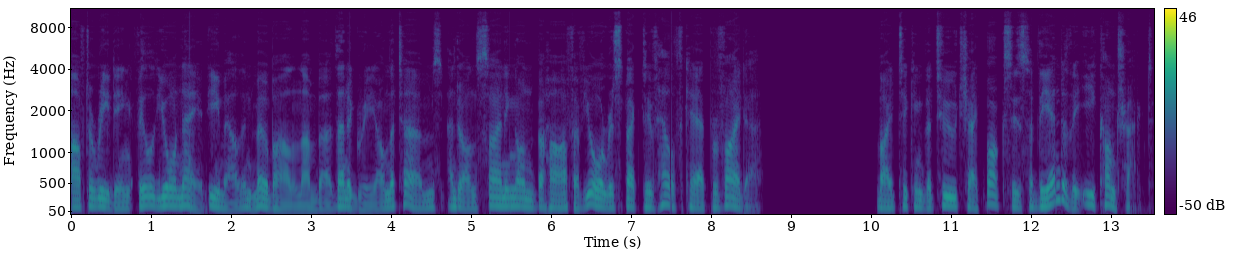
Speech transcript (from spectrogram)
After reading, fill your name, email and mobile number then agree on the terms and on signing on behalf of your respective healthcare provider. By ticking the two checkboxes at the end of the e-contract.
